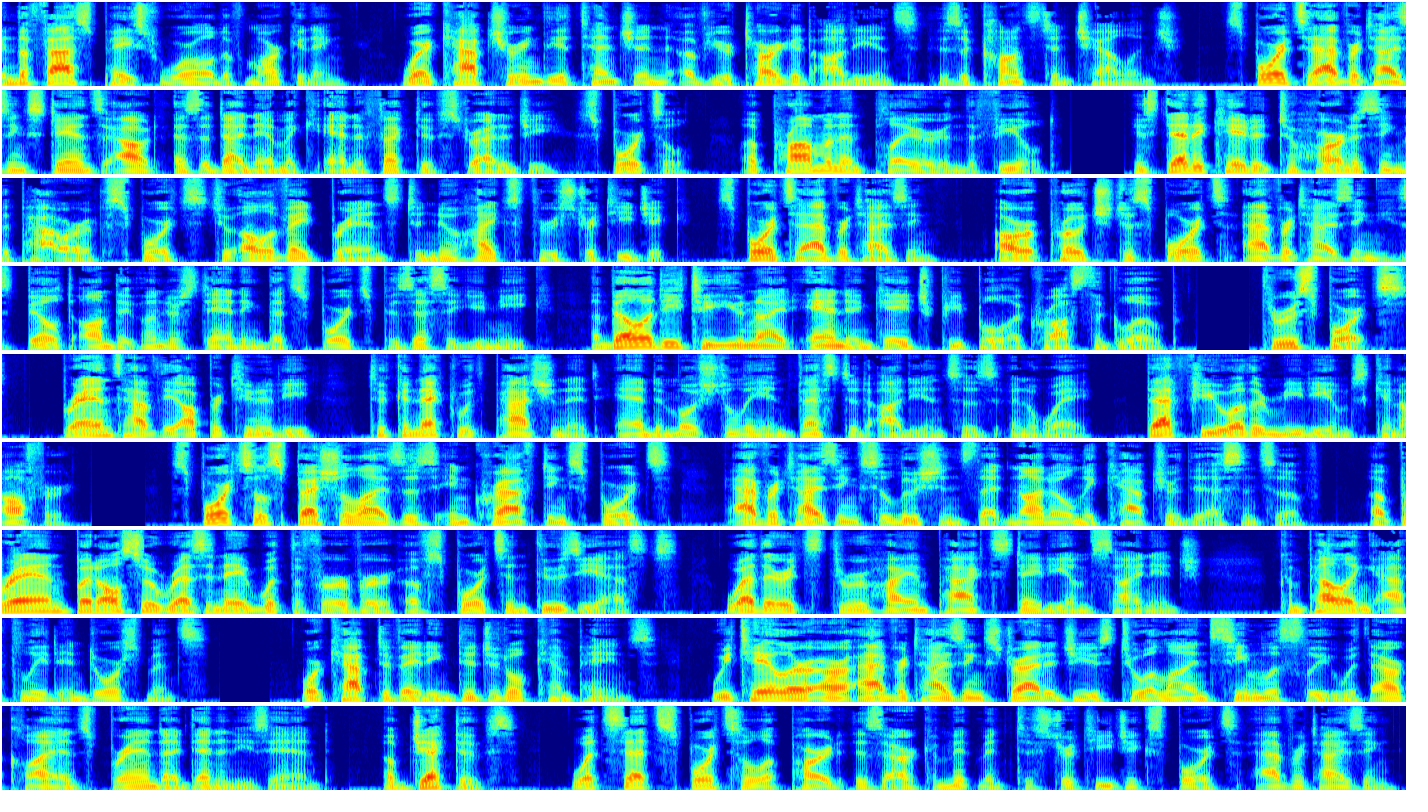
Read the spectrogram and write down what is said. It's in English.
In the fast-paced world of marketing, where capturing the attention of your target audience is a constant challenge, sports advertising stands out as a dynamic and effective strategy. Sportcell, a prominent player in the field, is dedicated to harnessing the power of sports to elevate brands to new heights through strategic sports advertising. Our approach to sports advertising is built on the understanding that sports possess a unique ability to unite and engage people across the globe. Through sports, brands have the opportunity to connect with passionate and emotionally invested audiences in a way that few other mediums can offer. Sportcell specializes in crafting sports advertising solutions that not only capture the essence of a brand but also resonate with the fervor of sports enthusiasts, whether it's through high-impact stadium signage, compelling athlete endorsements, or captivating digital campaigns. We tailor our advertising strategies to align seamlessly with our clients' brand identities and objectives. What sets Sportcell apart is our commitment to strategic sports advertising.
